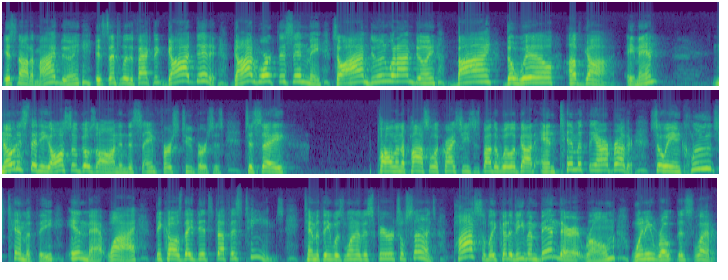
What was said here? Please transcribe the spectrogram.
it's not of my doing, it's simply the fact that God did it. God worked this in me, so I'm doing what I'm doing by the will of God. Amen? Notice that he also goes on in the same first two verses to say, Paul, an apostle of Christ Jesus by the will of God, and Timothy, our brother. So he includes Timothy in that. Why? Because they did stuff as teams. Timothy was one of his spiritual sons, possibly could have even been there at Rome when he wrote this letter.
